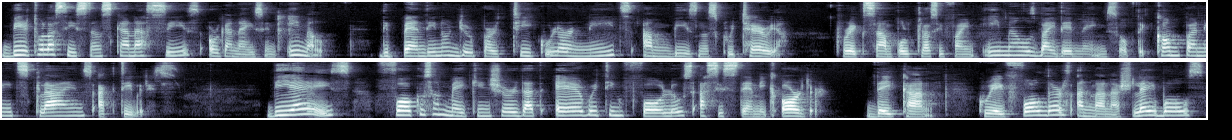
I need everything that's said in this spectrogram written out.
Virtual assistants can assist organizing email depending on your particular needs and business criteria. For example, classifying emails by the names of the company's clients' activities. VAs focus on making sure that everything follows a systemic order. They can create folders and manage labels,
